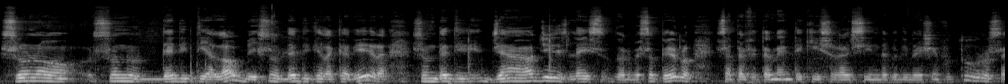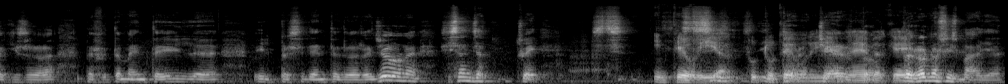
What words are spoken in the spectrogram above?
sono, sono dediti al lobby, sono dediti alla carriera, sono dediti, già oggi lei dovrebbe saperlo, sa perfettamente chi sarà il sindaco di Brescia in futuro, sa chi sarà perfettamente il, il presidente della regione, si sa già, cioè... In teoria, sì, tutto in teo- teoria, certo, eh, perché- però non si sbaglia.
